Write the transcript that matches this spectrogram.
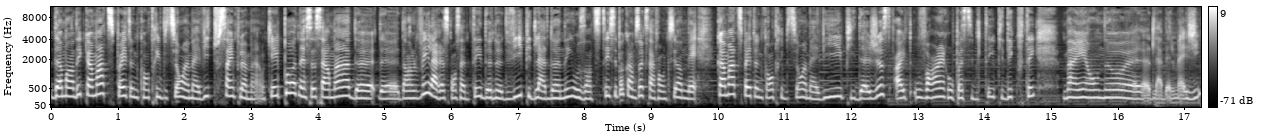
demander comment tu peux être une contribution à ma vie, tout simplement. OK? Pas nécessairement d'enlever la responsabilité de notre vie puis de la donner aux entités. C'est pas comme ça que ça fonctionne, mais comment tu peux être une contribution à ma vie, puis de juste être ouvert aux possibilités, puis d'écouter, ben on a euh, de la belle magie.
